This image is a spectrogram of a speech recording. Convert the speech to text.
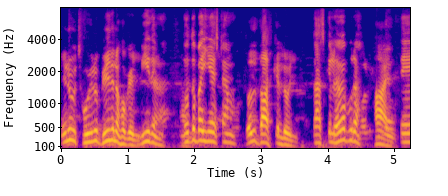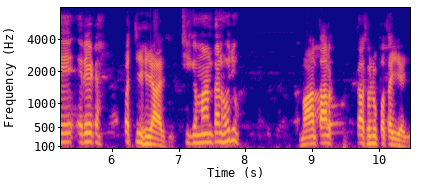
ਇਹਨੂੰ ਛੂਈ ਨੂੰ 20 ਦਿਨ ਹੋ ਗਏ ਜੀ। 20 ਦਿਨ। ਦੁੱਧ ਬਾਈ ਇਸ ਟਾਈਮ ਦੁੱਧ 10 ਕਿਲੋ ਜੀ। 10 ਕਿਲੋ ਹੈਗਾ ਪੂਰਾ? ਹਾਂ ਜੀ। ਤੇ ਰੇਟ? 25000 ਜੀ। ਠੀਕ ਆ ਮਾਨਤਾਨ ਹੋ ਜੂ? ਮਾਨਤਾਨ ਦਾ ਤੁਹਾਨੂੰ ਪਤਾ ਹੀ ਹੈ ਜੀ।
